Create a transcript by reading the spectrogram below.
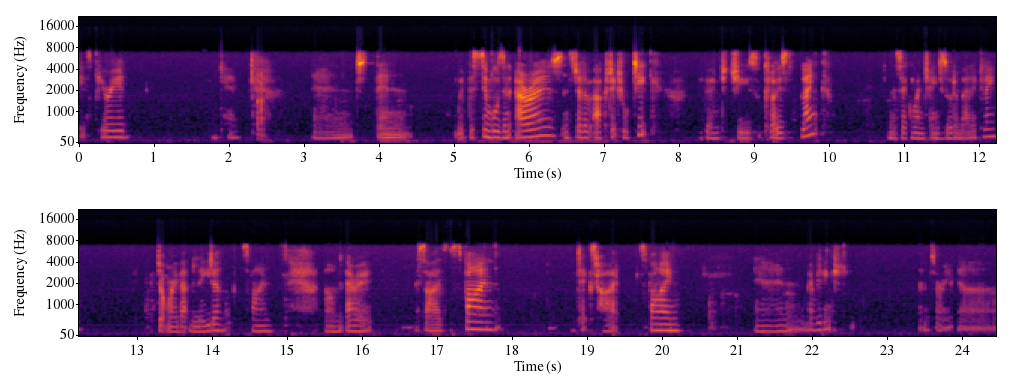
is period. Okay, and then with the symbols and arrows, instead of architectural tick, you're going to choose closed blank, and the second one changes automatically. Don't worry about the leader, it's fine. Um, arrow size is fine, text height is fine, and everything, Sorry, uh,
